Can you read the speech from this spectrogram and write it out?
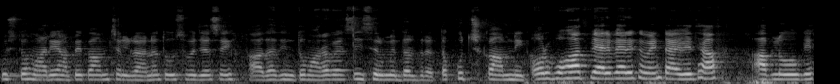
कुछ तो हमारे यहाँ पे काम चल रहा है ना तो उस वजह से आधा दिन तो हमारा वैसे ही सिर में दर्द रहता, कुछ काम नहीं। और बहुत प्यारे प्यारे कमेंट आए हुए थे आप आप लोगों के।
